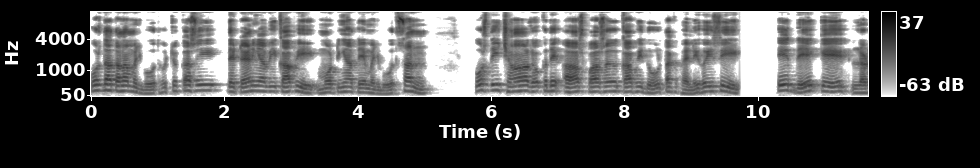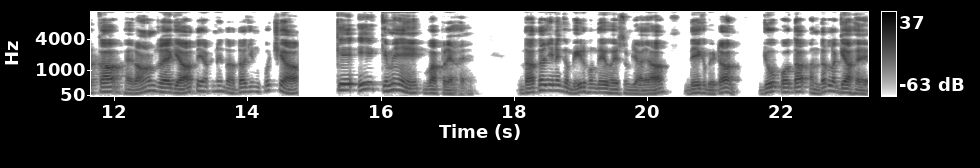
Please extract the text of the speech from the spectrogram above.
ਉਸ ਦਾ ਤਣਾ ਮਜ਼ਬੂਤ ਹੋ ਚੁੱਕਾ ਸੀ ਤੇ ਟਹਿਣੀਆਂ ਵੀ ਕਾਫੀ ਮੋਟੀਆਂ ਤੇ ਮਜ਼ਬੂਤ ਸਨ। ਉਸ ਦੀ ਛਾਂ ਰੁੱਖ ਦੇ ਆਸ-ਪਾਸ ਕਾਫੀ ਦੂਰ ਤੱਕ ਫੈਲੀ ਹੋਈ ਸੀ। ਇਹ ਦੇਖ ਕੇ ਲੜਕਾ ਹੈਰਾਨ ਰਹਿ ਗਿਆ ਤੇ ਆਪਣੇ ਦਾਦਾ ਜੀ ਨੂੰ ਪੁੱਛਿਆ ਕਿ ਇਹ ਕਿਵੇਂ ਵਾਪਰਿਆ ਹੈ। ਦਾਦਾ ਜੀ ਨੇ ਗੰਭੀਰ ਹੁੰਦੇ ਹੋਏ ਸਮਝਾਇਆ, ਦੇਖ ਬੇਟਾ, ਜੋ ਪੌਦਾ ਅੰਦਰ ਲੱਗਿਆ ਹੈ,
